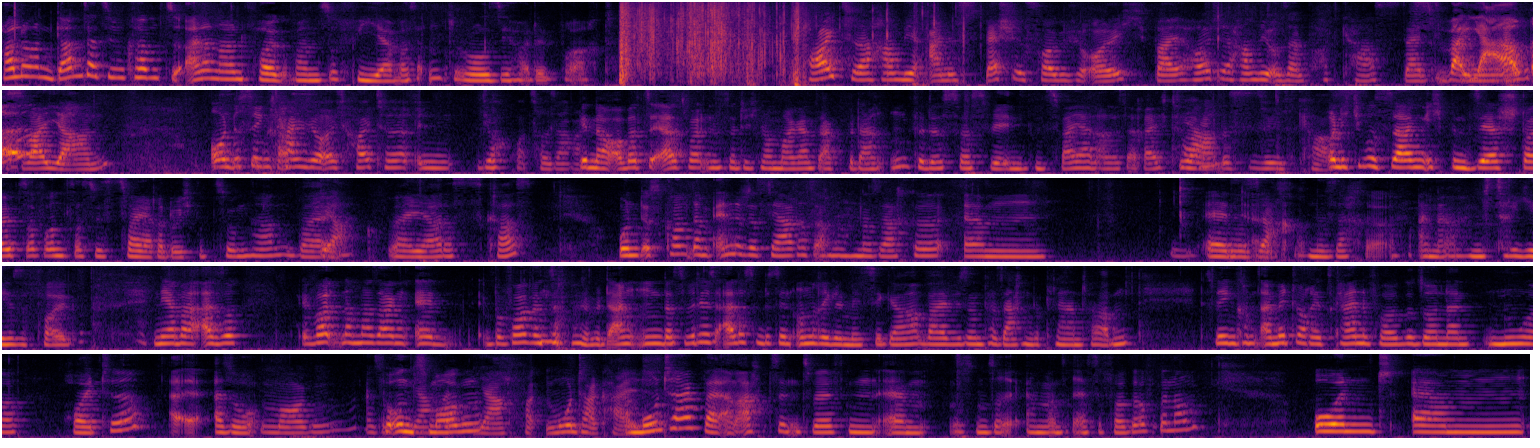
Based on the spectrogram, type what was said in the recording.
Hallo und ganz herzlich willkommen zu einer neuen Folge von Sophia. Was hat uns Rosie heute gebracht? Heute haben wir eine Special-Folge für euch, weil heute haben wir unseren Podcast seit Zwei genau Jahre. zwei Jahren. Und deswegen krass. teilen wir euch heute in die Hogwarts-Häuser rein. Genau, aber zuerst wollten wir uns natürlich nochmal ganz arg bedanken für das, was wir in diesen zwei Jahren alles erreicht haben. Ja, das ist wirklich krass. Und ich muss sagen, ich bin sehr stolz auf uns, dass wir es zwei Jahre durchgezogen haben, weil Ja. weil ja, das ist krass. Und es kommt am Ende des Jahres auch noch eine Sache, ähm, äh, Eine Sache. Eine Sache, eine mysteriöse Folge. Nee, aber also, wir wollten nochmal sagen, äh, bevor wir uns nochmal bedanken, das wird jetzt alles ein bisschen unregelmäßiger, weil wir so ein paar Sachen geplant haben. Deswegen kommt am Mittwoch jetzt keine Folge, sondern nur heute, äh, also morgen. Also Für uns ja, morgen? Ja, Montag halt. am Montag, weil am 18.12. Ähm, unsere, haben wir unsere erste Folge aufgenommen. Und ähm,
